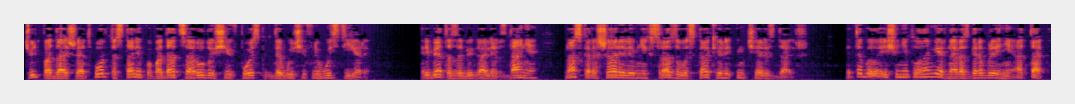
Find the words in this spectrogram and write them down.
Чуть подальше от порта стали попадаться орудующие в поисках добычи флюбустьеры. Ребята забегали в здание, наскоро шарили в них, сразу выскакивали и мчались дальше. Это было еще не планомерное разграбление, а так,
